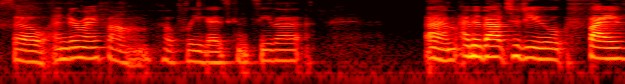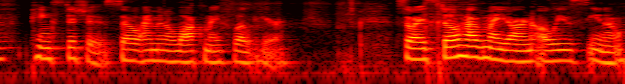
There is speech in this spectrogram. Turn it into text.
so under my phone, hopefully you guys can see that. Um, I'm about to do five pink stitches, so I'm going to lock my float here. So I still have my yarn always, you know,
